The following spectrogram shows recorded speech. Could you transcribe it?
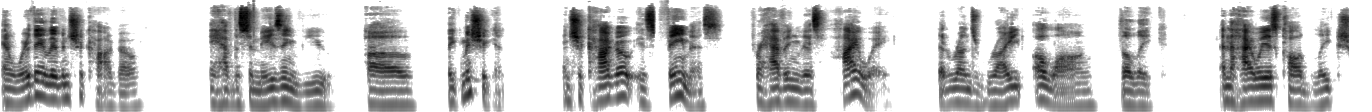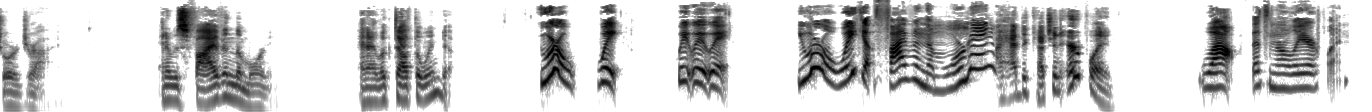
and where they live in Chicago, they have this amazing view of Lake Michigan. And Chicago is famous for having this highway that runs right along the lake. And the highway is called Lakeshore Drive. And it was five in the morning. And I looked out the window. You were a- wait, wait, wait, wait. You were awake at five in the morning? I had to catch an airplane. Wow, that's an early airplane.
